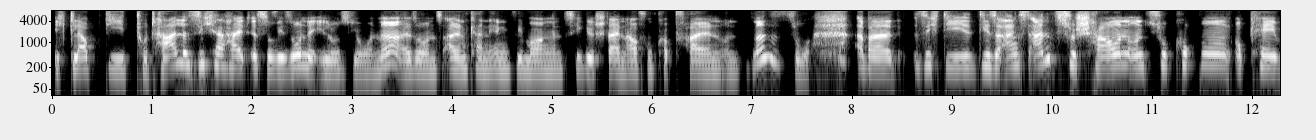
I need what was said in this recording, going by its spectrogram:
ich glaube, die totale Sicherheit ist sowieso eine Illusion. Ne? Also uns allen kann irgendwie morgen ein Ziegelstein auf den Kopf fallen und ne, so. Aber sich die, diese Angst anzuschauen und zu gucken, okay,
